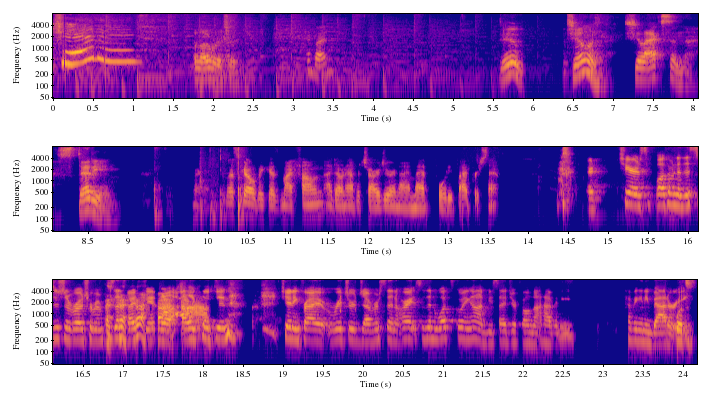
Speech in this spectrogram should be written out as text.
Channing! Hello, Richard. Hey, bud. Dude, chilling, chillaxing, studying. All right, let's go because my phone, I don't have a charger and I'm at 45%. Cheers. Welcome to this edition of Road Trippin' presented by FanDuel. Allie Clifton, Channing Frye, Richard Jefferson. All right. So then what's going on besides your phone not having any having any battery? What's,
